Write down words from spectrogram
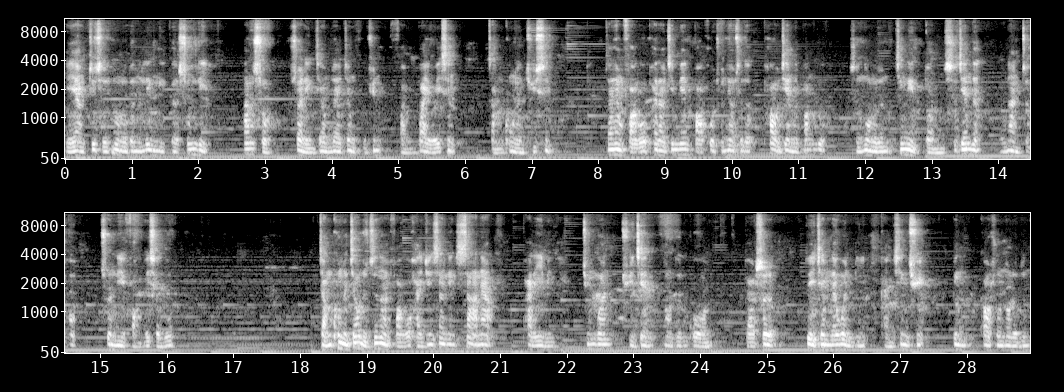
也让支持诺罗敦的另一个兄弟安索率领柬埔寨政府军反败为胜，掌控了局势。加上法国派到金边保护传教士的炮舰的帮助，使诺罗敦经历短时间的磨难之后，顺利返回首都。掌控了交趾支那，法国海军上将萨纳派了一名军官去见诺罗敦国王，表示对柬埔寨问题感兴趣，并告诉诺罗敦，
